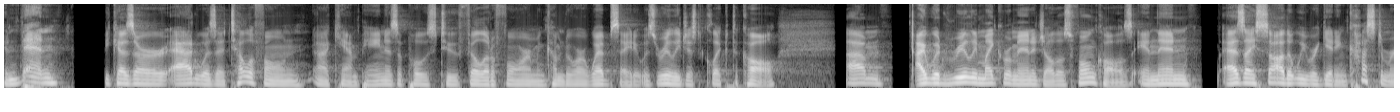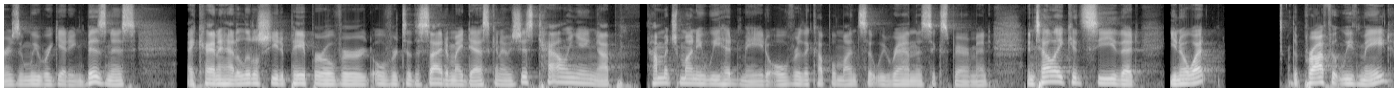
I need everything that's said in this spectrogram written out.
And then, because our ad was a telephone uh, campaign as opposed to fill out a form and come to our website, it was really just click to call. Um, I would really micromanage all those phone calls. And then, as I saw that we were getting customers and we were getting business, I kind of had a little sheet of paper over over to the side of my desk and I was just tallying up how much money we had made over the couple months that we ran this experiment until I could see that you know what? The profit we've made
